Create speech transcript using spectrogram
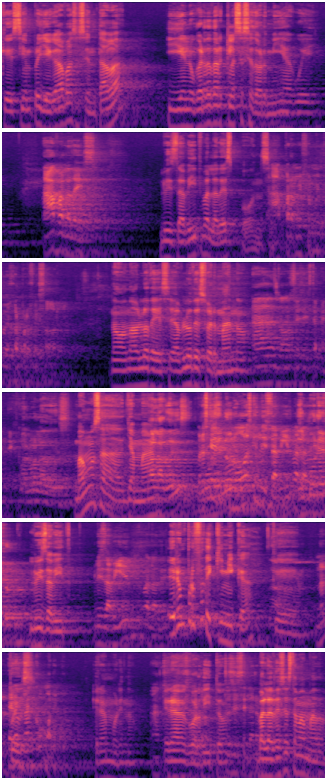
que siempre llegaba, se sentaba y en lugar de dar clases se dormía, güey. Ah, Valadez. Luis David Valadez Ponce. Ah, para mí fue mi mejor profesor. No, no hablo de ese, hablo de su hermano. Ah, no sé si está pendejo. ¿Cuál Valadez? Vamos a llamar ¿Valadez? Pero es que ¿Moreno? no, es que Luis David ¿El Valadez. moreno? Luis David. Luis David Valadez. Era un profe de química que No, ¿Era pues, blanco o moreno? era moreno, Ah, era gordito. era Valadez está mamado.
